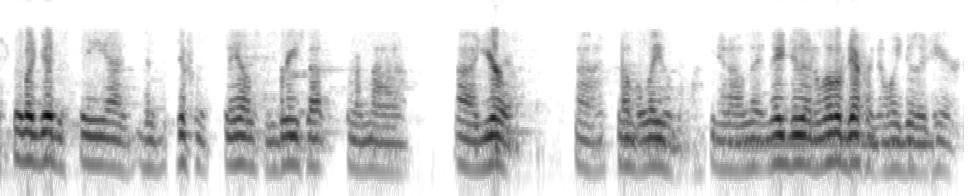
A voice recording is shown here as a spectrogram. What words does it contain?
it's really good to see uh, the different sales and Breeze Up from uh, uh, Europe. Uh, unbelievable. You know, they, they do it a little different than we do it here.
